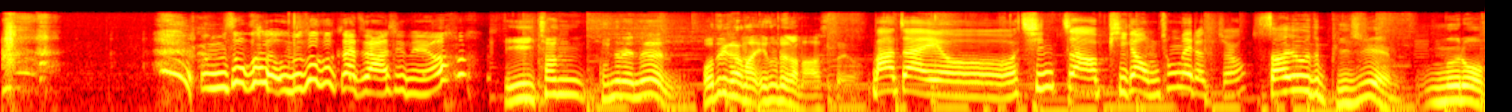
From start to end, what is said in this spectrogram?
음소거, 음소거까지 아시네요? 2009년에는 어딜 가나 이 노래가 나왔어요 맞아요. 진짜 비가 엄청 내렸죠. 싸이월드 BGM으로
